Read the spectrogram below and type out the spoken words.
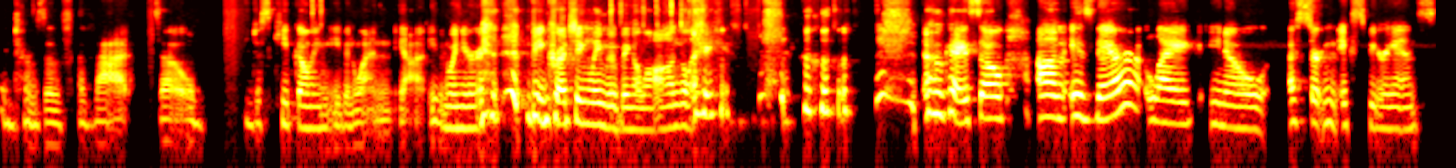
in terms of of that. So just keep going even when yeah even when you're begrudgingly moving along like okay so um is there like you know a certain experience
